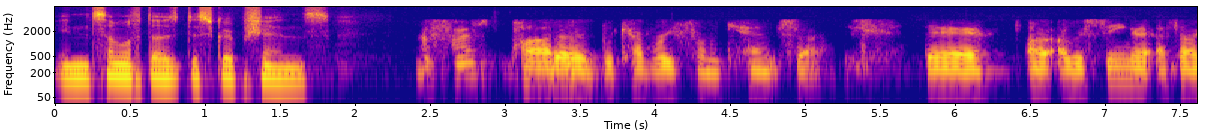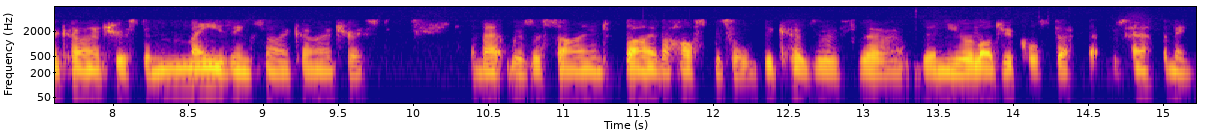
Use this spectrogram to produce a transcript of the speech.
in some of those descriptions. The first part of recovery from cancer, there, I, I was seeing a, a psychiatrist, amazing psychiatrist, and that was assigned by the hospital because of the, the neurological stuff that was happening.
